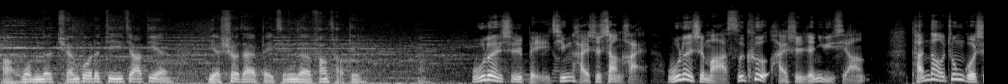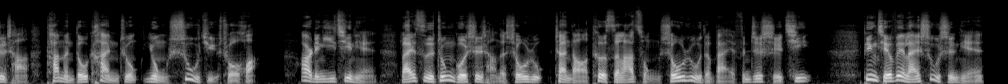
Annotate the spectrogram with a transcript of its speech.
啊，我们的全国的第一家店也设在北京的芳草地。啊，无论是北京还是上海，无论是马斯克还是任宇翔，谈到中国市场，他们都看重用数据说话。二零一七年，来自中国市场的收入占到特斯拉总收入的百分之十七，并且未来数十年，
